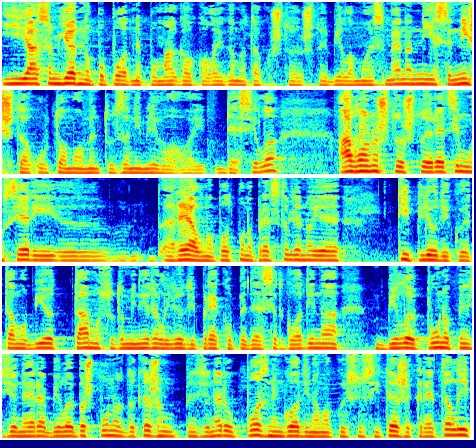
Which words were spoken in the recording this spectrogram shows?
I ja sam jedno popodne pomagao kolegama tako što, što je bila moja smena. Nije se ništa u tom momentu zanimljivo ovaj, desilo, ali ono što, što je recimo u seriji e, realno potpuno predstavljeno je tip ljudi koji je tamo bio, tamo su dominirali ljudi preko 50 godina, bilo je puno penzionera, bilo je baš puno, da kažem, penzionera u poznim godinama koji su se i teže kretali,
